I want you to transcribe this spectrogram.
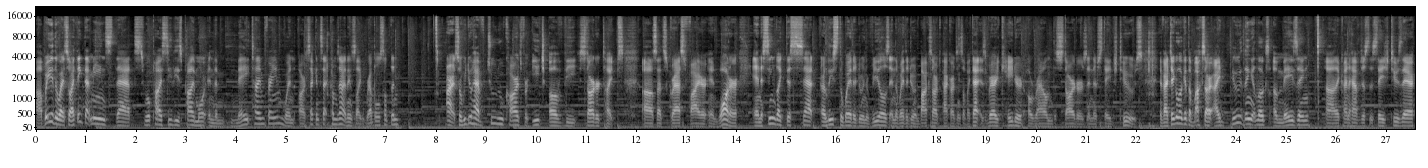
Uh, but either way, so I think that means that we'll probably see these probably more in the May timeframe when our second set comes out. I think it's like Rebel something. Alright, so we do have two new cards for each of the starter types. Uh, so that's grass, fire, and water. And it seems like this set, or at least the way they're doing the reveals and the way they're doing box arts, pack arts, and stuff like that, is very catered around the starters in their stage twos. In fact, take a look at the box art. I do think it looks amazing. Uh, they kind of have just the stage twos there.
